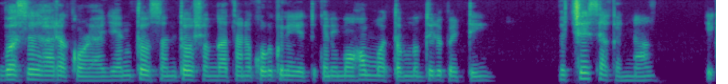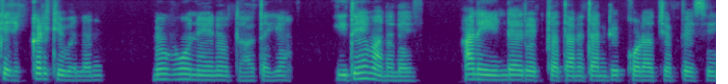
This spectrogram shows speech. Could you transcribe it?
వసుధార కూడా ఎంతో సంతోషంగా తన కొడుకుని ఎత్తుకుని మొహం మొత్తం ముద్దులు పెట్టి వచ్చేశాకన్నా ఇక ఎక్కడికి వెళ్ళను? నువ్వు నేను తాతయ్య ఇదే మన లైఫ్ అని ఇండైరెక్ట్గా తన తండ్రికి కూడా చెప్పేసి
